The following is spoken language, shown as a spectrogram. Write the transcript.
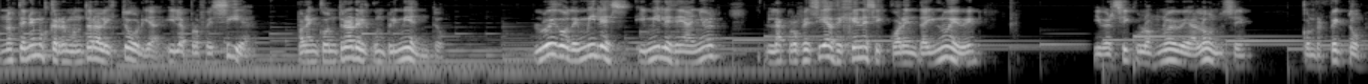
nos tenemos que remontar a la historia y la profecía para encontrar el cumplimiento. Luego de miles y miles de años, las profecías de Génesis 49 y versículos 9 al 11 con respecto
